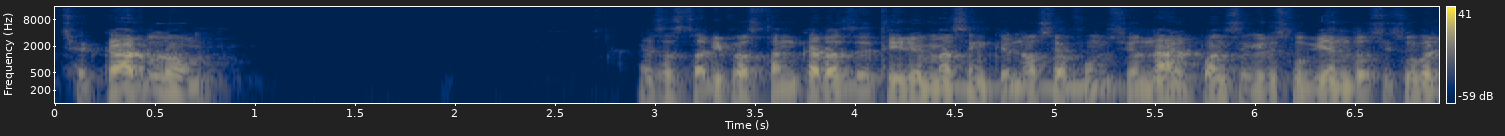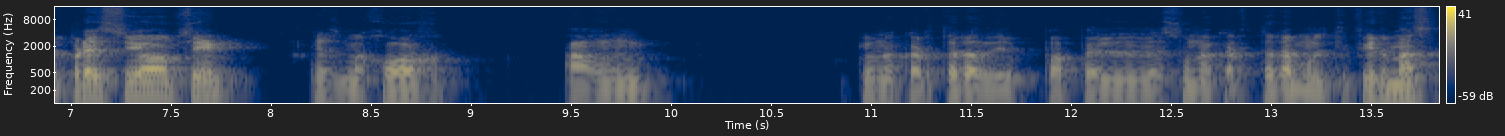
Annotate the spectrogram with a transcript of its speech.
checarlo. Esas tarifas tan caras de Ethereum hacen que no sea funcional, pueden seguir subiendo si sube el precio, sí, es mejor aún que una cartera de papel, es una cartera multifirmas.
